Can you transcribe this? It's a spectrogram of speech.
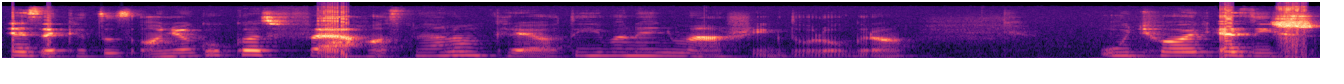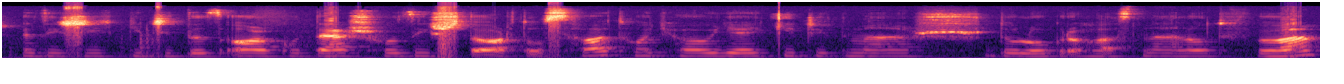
ezeket az anyagokat felhasználom kreatívan egy másik dologra. Úgyhogy ez is, ez is így kicsit az alkotáshoz is tartozhat, hogyha ugye egy kicsit más dologra használod föl.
